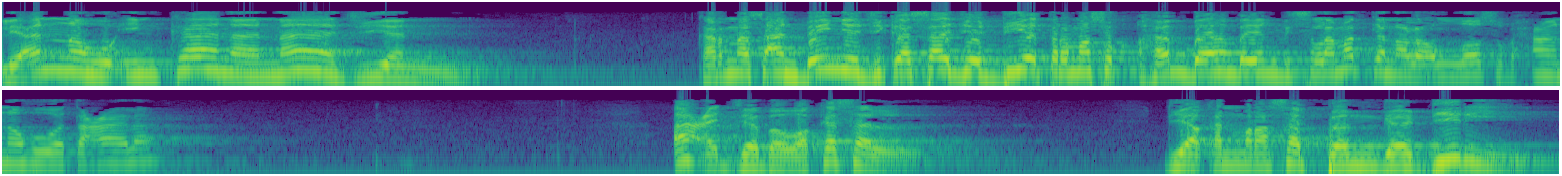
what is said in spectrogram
"Li'annahu in kana najiyan karena seandainya jika saja dia termasuk hamba-hamba yang diselamatkan oleh Allah Subhanahu wa taala, a'jaba wa kasal. Dia akan merasa bangga diri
